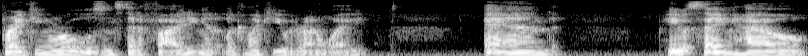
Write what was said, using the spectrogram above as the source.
breaking rules instead of fighting, and it looked like he would run away. And he was saying how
